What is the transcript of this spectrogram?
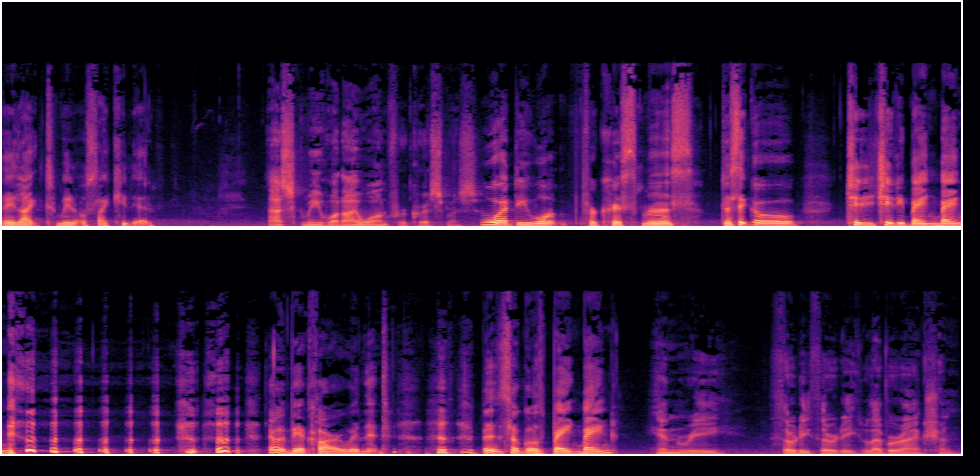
they like tomatoes like he did. Ask me what I want for Christmas. What do you want for Christmas? Does it go chitty chitty bang bang? that would be a car, wouldn't it? but it still goes bang bang. Henry 3030 lever action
